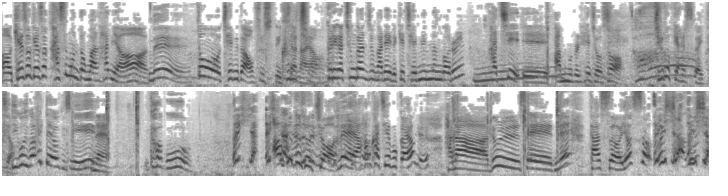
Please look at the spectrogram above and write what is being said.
어, 계속해서 가슴 운동만 하면 네. 또 재미가 없을 수도 있잖아요. 그렇죠. 그러니까 중간중간에 이렇게 재밌는 거를 같이 예, 안무를 해줘서 아. 즐겁게 할 수가 있죠. 이거 이거 할 때요 교수님. 네. 이렇게 하고 으쌰 그것도 좋죠. 네, 한번 같이 해볼까요? 예. 하나, 둘, 셋, 넷, 다섯, 여섯, 으쌰, 으쌰.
